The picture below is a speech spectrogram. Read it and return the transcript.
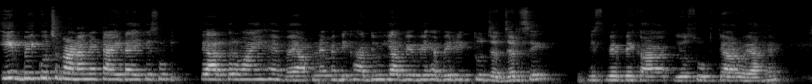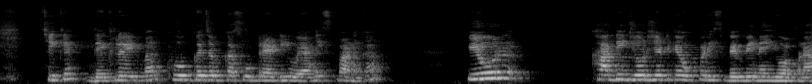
एक भी कुछ बाणा ने टाई डाई के सूट तैयार करवाए हैं, वह आपने मैं दिखा दू। या बेबे है भी रितु जज्जर से इस बेबे का यो सूट तैयार होया है। ठीक है, देख लो एक बार। खूब गजब का सूट रेडी होया है इस बाण का। प्योर खादी जॉर्जेट के ऊपर इस बेबे ने यो अपना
